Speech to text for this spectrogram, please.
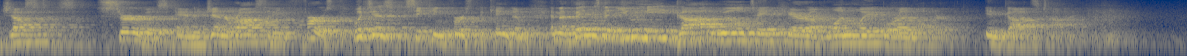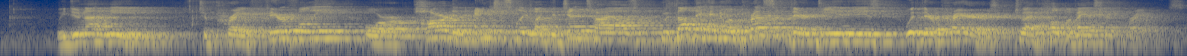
justice, service, and generosity first, which is seeking first the kingdom. And the things that you need, God will take care of one way or another in God's time. We do not need to pray fearfully or hard and anxiously like the Gentiles who thought they had to impress their deities with their prayers to have hope of answered prayers.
